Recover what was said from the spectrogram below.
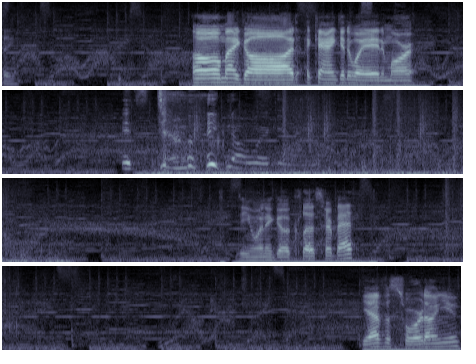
Think- Oh my god, I can't get away anymore. Totally not working. Do you want to go closer, Beth? You have a sword on you?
